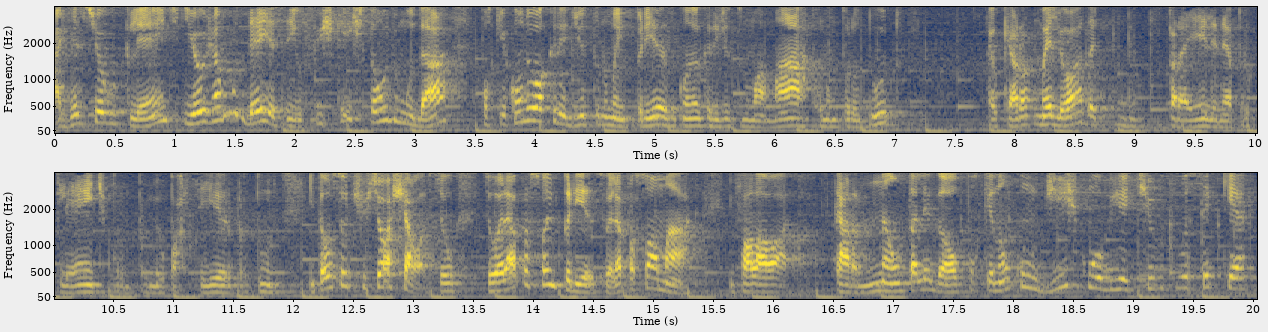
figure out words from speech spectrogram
Às vezes chega o cliente e eu já mudei, assim, eu fiz questão de mudar, porque quando eu acredito numa empresa, quando eu acredito numa marca, num produto, eu quero o melhor para ele, né, para o cliente, para o meu parceiro, para tudo. Então, se eu, se eu achar, ó, se, eu, se eu olhar para sua empresa, se eu olhar para sua marca e falar, ó, cara, não tá legal porque não condiz com o objetivo que você quer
